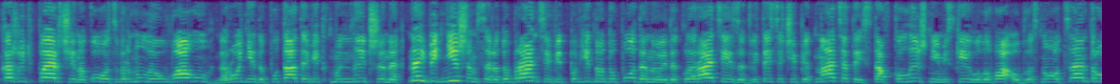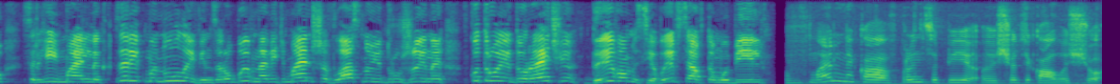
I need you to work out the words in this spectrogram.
кажуть, перші на кого звернули увагу народні депутати від Хмельниччини. Найбіднішим серед обранців, відповідно до поданої декларації за 2015-й став колишній міський голова обласного центру Сергій Мельник. За рік минулий він заробив навіть менше власної дружини, в котрої, до речі, дивом з'явився автомобіль. В Мельника, в принципі, е, що цікаво, що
